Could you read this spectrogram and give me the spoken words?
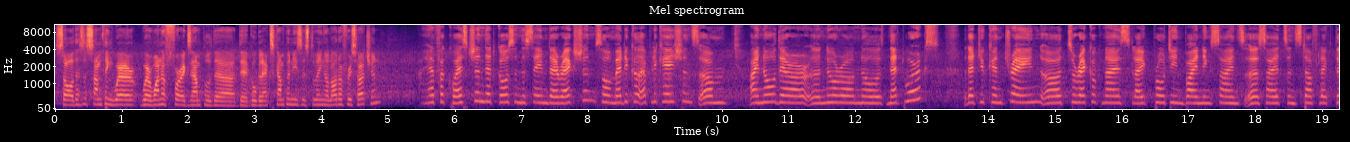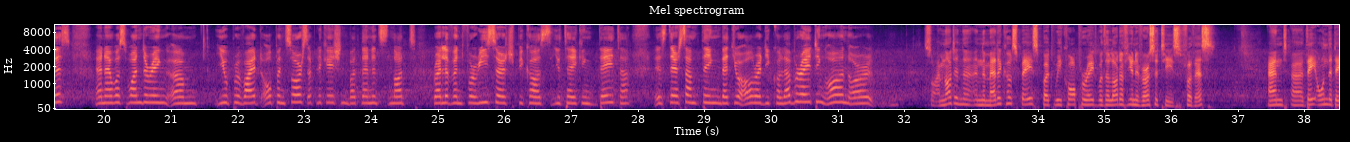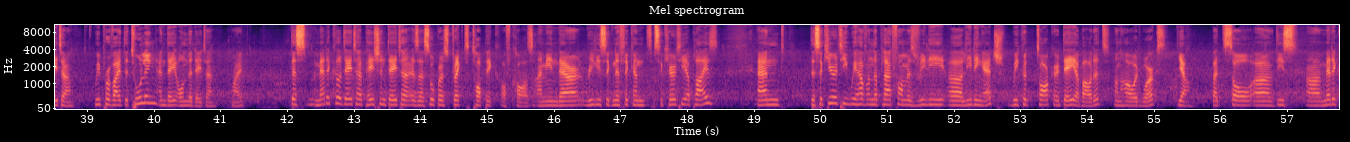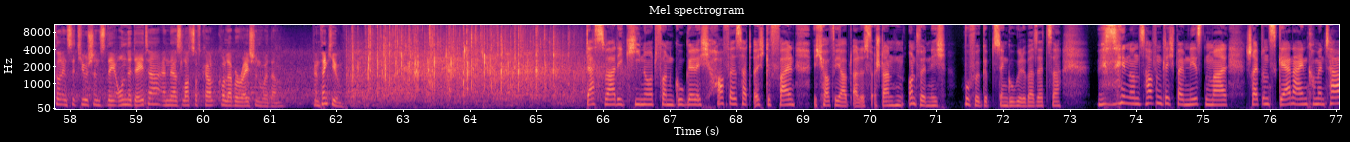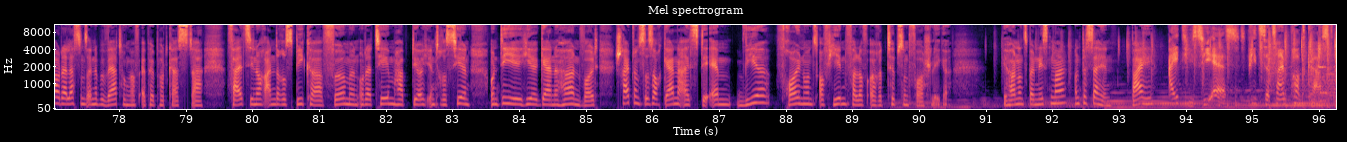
So this is something where, where one of, for example, the, the Google X companies is doing a lot of research in. I have a question that goes in the same direction. So, medical applications. Um, I know there are uh, neuronal networks that you can train uh, to recognize like protein binding sites, uh, sites and stuff like this. And I was wondering, um, you provide open source application, but then it's not relevant for research because you're taking data. Is there something that you're already collaborating on, or so I'm not in the, in the medical space, but we cooperate with a lot of universities for this. And uh, they own the data. We provide the tooling and they own the data, right? This medical data, patient data is a super strict topic, of course. I mean, there are really significant security applies. And the security we have on the platform is really uh, leading edge. We could talk a day about it on how it works. Yeah, but so uh, these uh, medical institutions they own the data and there's lots of co collaboration with them And thank you. Das war die Keynote von Google. Ich hoffe, es hat euch gefallen. Ich hoffe, ihr habt alles verstanden. Und wenn nicht, wofür gibt's den Google-Übersetzer? Wir sehen uns hoffentlich beim nächsten Mal. Schreibt uns gerne einen Kommentar oder lasst uns eine Bewertung auf Apple Podcasts da. Falls ihr noch andere Speaker, Firmen oder Themen habt, die euch interessieren und die ihr hier gerne hören wollt, schreibt uns das auch gerne als DM. Wir freuen uns auf jeden Fall auf eure Tipps und Vorschläge. Wir hören uns beim nächsten Mal und bis dahin. Bye. ITCS, Pizza Time Podcast.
